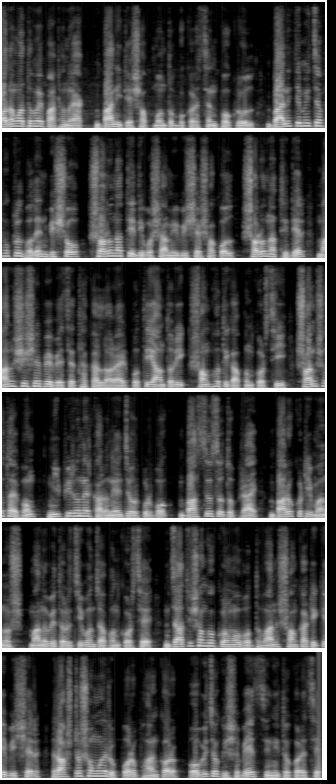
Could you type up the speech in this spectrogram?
গণমাধ্যমে পাঠানো এক বাণীতে সব মন্তব্য করেছেন ফখরুল। বাণীতে মির্জা ফখরুল বলেন, বিশ্ব শরণার্থী দিবসে, আমি বিশ্বের সকল শরণার্থীদের মানুষ হিসেবে বেঁচে থাকার লড়াইয়ের প্রতি আন্তরিক সংহতি জ্ঞাপন করছি। সহিংসতা এবং নিপীড়নের কারণে জোরপূর্বক বাস্তুচ্যুত প্রায় বারো কোটি মানুষ মানবেতর জীবনযাপন করছে। জাতিসংঘ ক্রমবর্ধমান সংখ্যাটিকে বিশ্বের রাষ্ট্রসমূহের উপর ভয়ঙ্কর অভিযোগ হিসেবে চিহ্নিত করেছে।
